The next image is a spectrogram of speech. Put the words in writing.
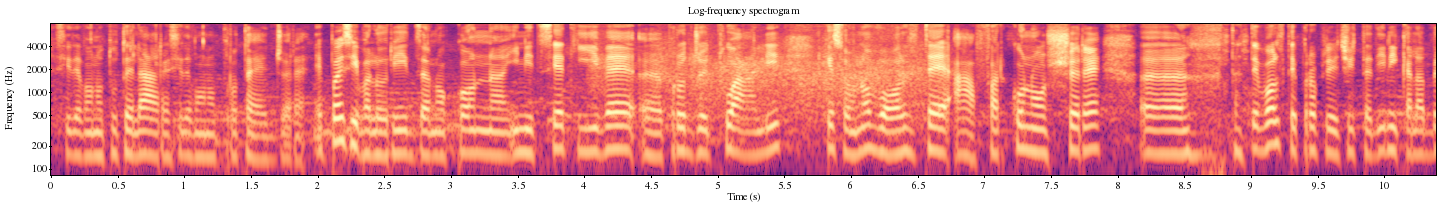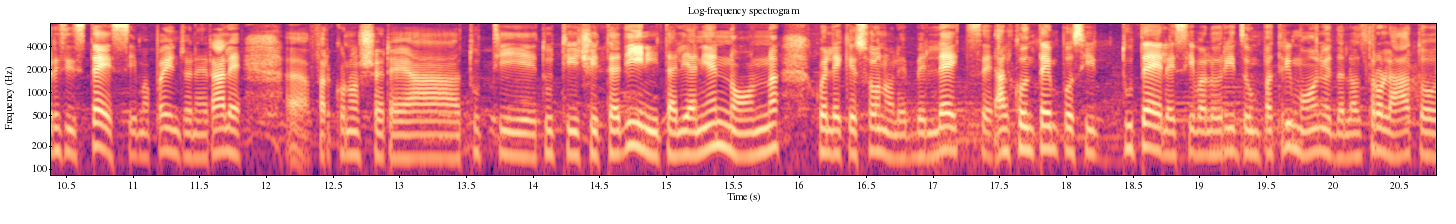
si devono tutelare, si devono proteggere e poi si valorizzano con iniziative eh, progettuali che sono volte a far conoscere eh, tante volte proprio i cittadini calabresi stessi, ma poi in generale eh, a far conoscere a tutti, tutti, i cittadini italiani e non quelle che sono le bellezze. Al contempo si tutela e si valorizza un patrimonio e dall'altro lato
